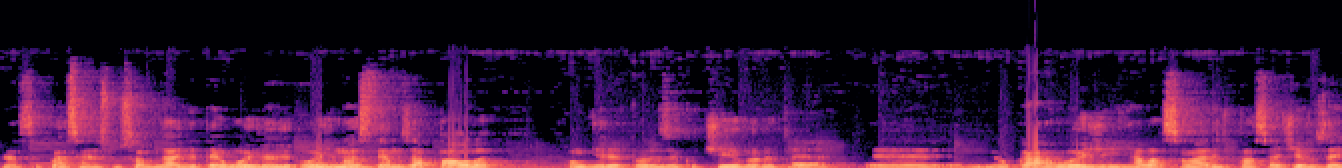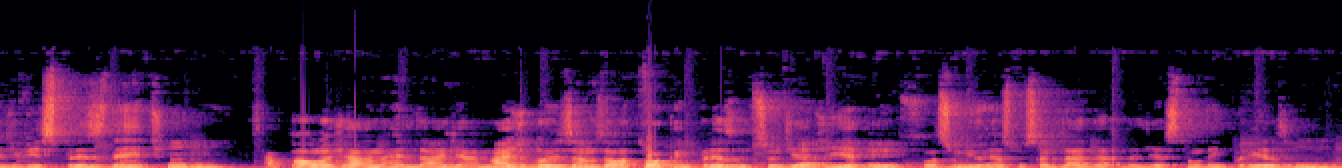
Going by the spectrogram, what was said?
nessa, com essa responsabilidade até hoje. Hoje, hoje uhum. nós temos a Paula como diretora executiva, né? É. É, meu cargo hoje em relação à área de passageiros é de vice-presidente. Uhum. A Paula já, na realidade, há mais de dois anos, ela toca a empresa no seu dia a é, dia. É, ela assumiu a responsabilidade da, da gestão da empresa. Uhum.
